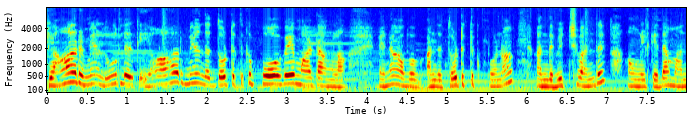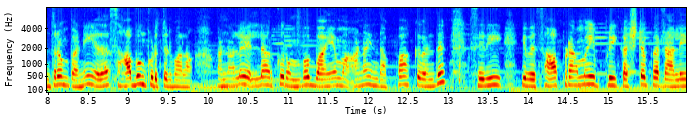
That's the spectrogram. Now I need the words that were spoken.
யாருமே அந்த ஊரில் இருக்க யாருமே அந்த தோட்டத்துக்கு போகவே மாட்டாங்களாம். ஏன்னா அவ அந்த தோட்டத்துக்கு போனால் அந்த விச் வந்து அவங்களுக்கு எதாவது மந்திரம் பண்ணி எதாவது சாபம் கொடுத்துடுவாளாம் அதனால எல்லாருக்கும் ரொம்ப பயமா. ஆனால் இந்த அப்பாவுக்கு வந்து சரி இவ சாப்பிடாம இப்படி கஷ்டப்படுறாளே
